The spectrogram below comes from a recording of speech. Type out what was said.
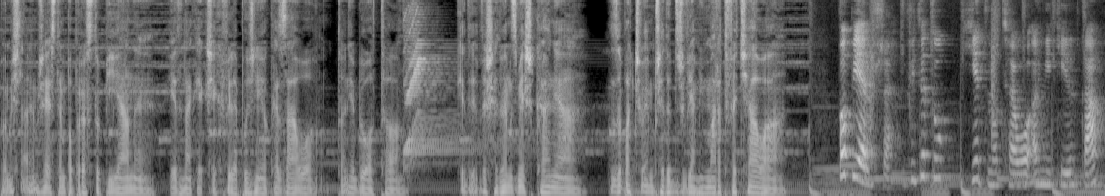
Pomyślałem, że jestem po prostu pijany, jednak jak się chwilę później okazało, to nie było to. Kiedy wyszedłem z mieszkania, zobaczyłem przed drzwiami martwe ciała. Po pierwsze, widzę tu jedno ciało, a nie kilka.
